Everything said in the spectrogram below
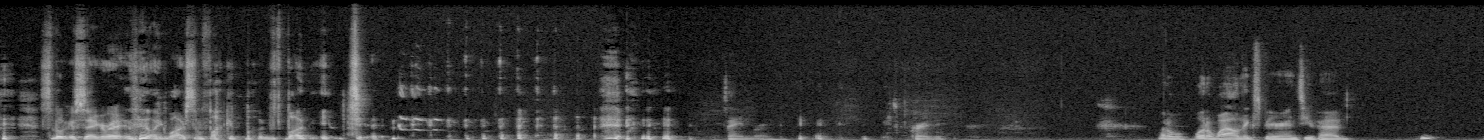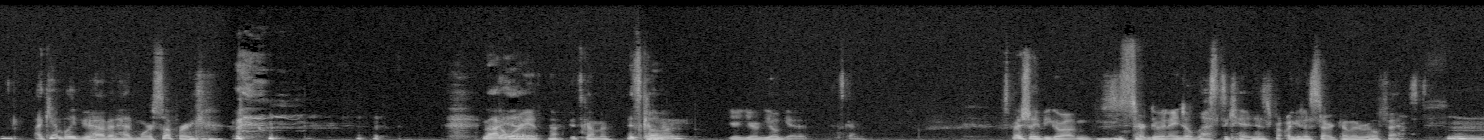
smoke a cigarette, and then like watch some fucking Bugs Bunny and shit. Insane, bro. It's crazy. What a what a wild experience you've had. I can't believe you haven't had more suffering. Don't yet. worry, it's, not, it's coming. it's coming. You, you, you'll get it. Especially if you go out and start doing angel dust again, it's probably going to start coming real fast. Hmm.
